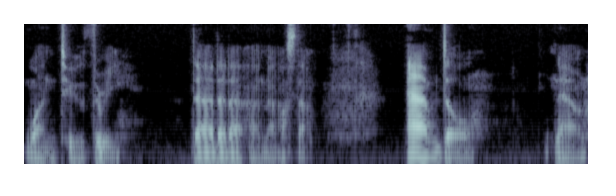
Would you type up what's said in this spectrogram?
one, two, three. Da da da. Oh, no, stop. Abdul. Noun.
